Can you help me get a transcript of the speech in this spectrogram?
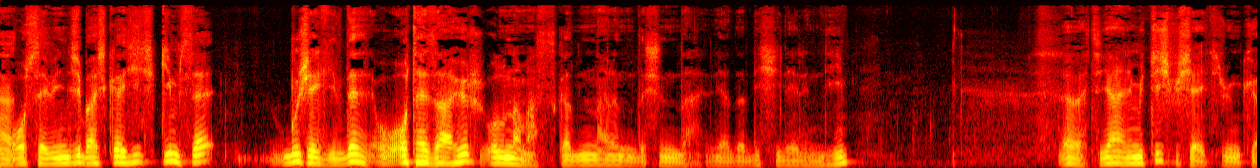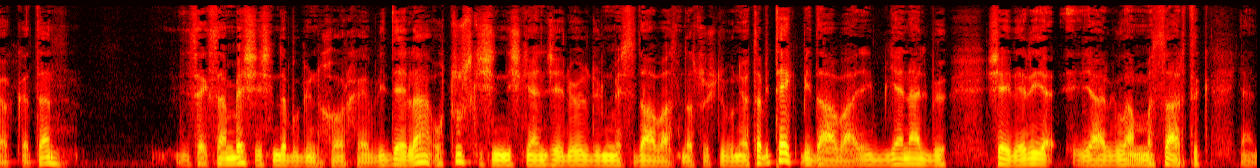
Evet. O sevinci başka hiç kimse bu şekilde o, o tezahür olunamaz kadınların dışında ya da dişilerin diyeyim. Evet yani müthiş bir şey çünkü hakikaten 85 yaşında bugün Jorge Videla 30 kişinin işkenceyle öldürülmesi davasında suçlu bulunuyor. Tabi tek bir dava genel bir şeyleri yargılanması artık yani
